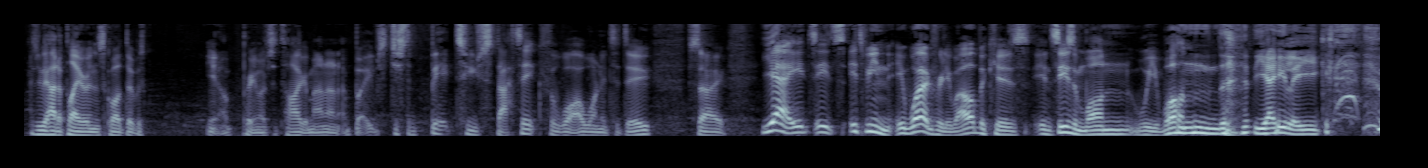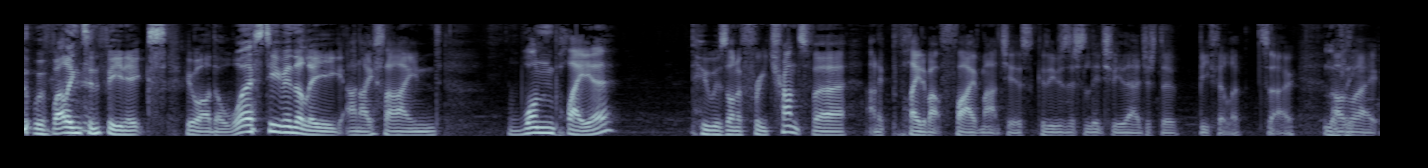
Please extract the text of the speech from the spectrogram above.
because we had a player in the squad that was you know pretty much a target man, but it was just a bit too static for what I wanted to do. So yeah, it's it's it's been it worked really well because in season one we won the, the A League with Wellington Phoenix, who are the worst team in the league, and I signed one player who was on a free transfer and I played about five matches because he was just literally there just to be filler. So Lovely. I was like,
